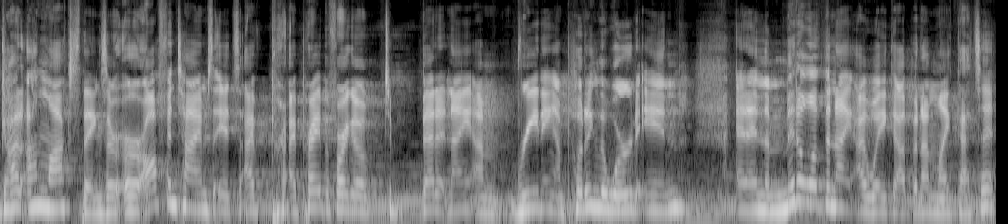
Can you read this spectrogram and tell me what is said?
God unlocks things, or, or oftentimes it's I, pr- I pray before I go to bed at night. I'm reading, I'm putting the word in, and in the middle of the night, I wake up and I'm like, that's it.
